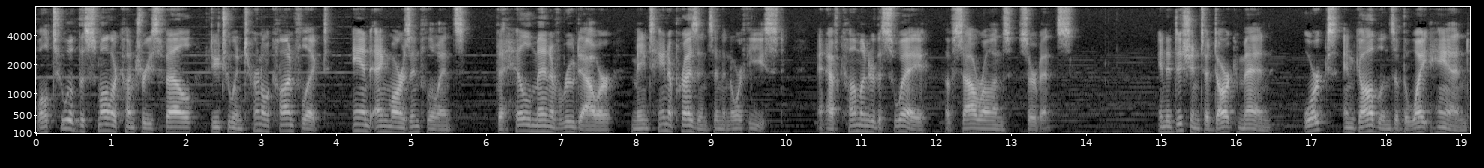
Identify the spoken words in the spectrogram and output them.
While two of the smaller countries fell due to internal conflict and Angmar's influence, the hill men of Rhudaur maintain a presence in the northeast and have come under the sway of Sauron's servants. In addition to dark men, orcs and goblins of the White Hand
